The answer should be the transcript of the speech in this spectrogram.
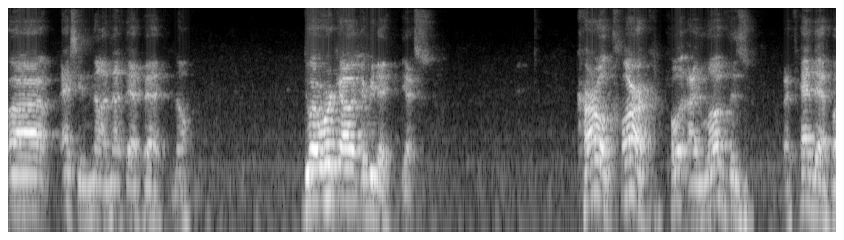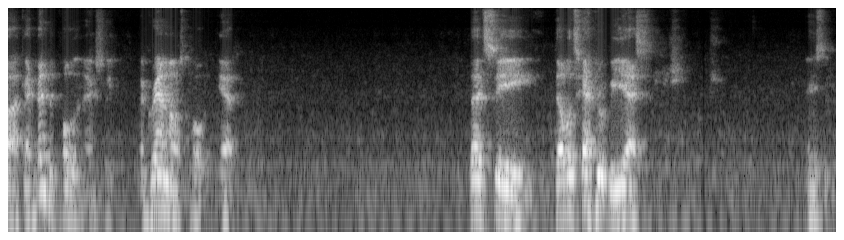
Uh, actually, no, not that bad. No. Do I work out every day? Yes. Carl Clark. I love this. I've had that buck. I've been to Poland actually. My grandma's Poland. Yeah. Let's see. Double tap Ruby. Yes. Mason.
